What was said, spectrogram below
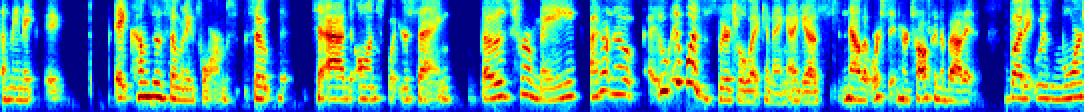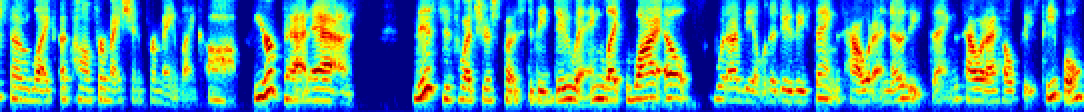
I mean it it, it comes in so many forms. So to add on to what you're saying, those for me, I don't know, it, it was a spiritual awakening, I guess, now that we're sitting here talking about it but it was more so like a confirmation for me like oh you're badass. This is what you're supposed to be doing. Like why else would i be able to do these things? How would i know these things? How would i help these people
